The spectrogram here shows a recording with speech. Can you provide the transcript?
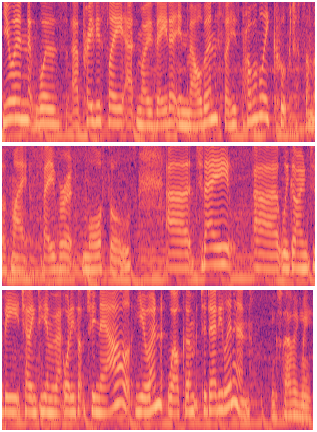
Ewen was uh, previously at MoVida in Melbourne, so he's probably cooked some of my favourite morsels. Uh, today, uh, we're going to be chatting to him about what he's up to now. Ewen, welcome to Dirty Linen. Thanks for having me.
